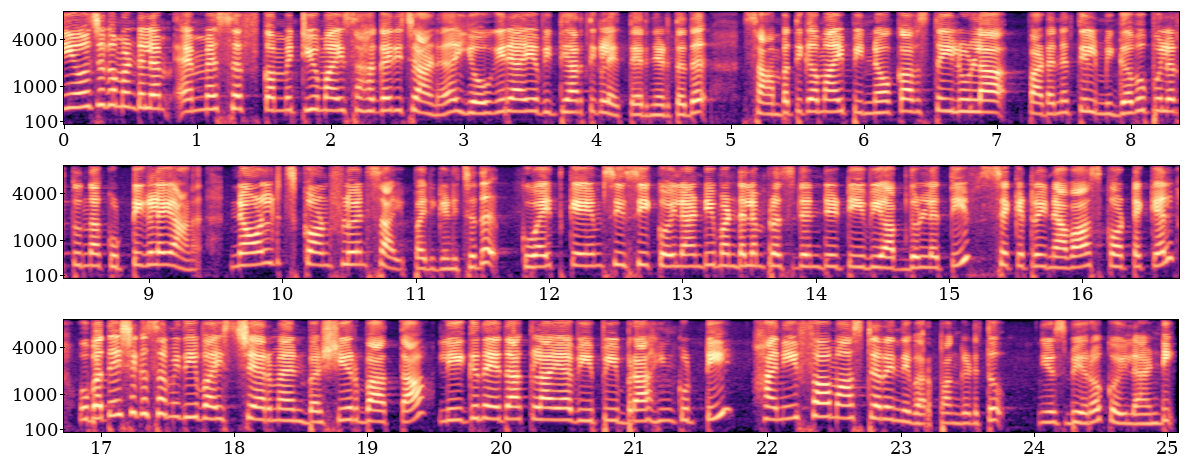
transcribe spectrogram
നിയോജക മണ്ഡലം എം എസ് എഫ് കമ്മിറ്റിയുമായി സഹകരിച്ചാണ് യോഗ്യരായ വിദ്യാർത്ഥികളെ തെരഞ്ഞെടുത്തത്. സാമ്പത്തികമായി പിന്നോക്കാവസ്ഥയിലുള്ള പഠനത്തിൽ മികവ് പുലർത്തുന്ന കുട്ടികളെയാണ് നോളജ് കോൺഫ്ലുവൻസ് ആയി പരിഗണിച്ചത്. Kuwait K M C C Koyilandy മണ്ഡലം president T V Abdul Latheef secretary Navas Kottakkal ഉപദേശക സമിതി vice chairman Basheer Batha League നേതാക്കളായ V P Ibrahimkutty Haneefa master എന്നിവർ പങ്കെടുത്തു. News bureau Koyilandy.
